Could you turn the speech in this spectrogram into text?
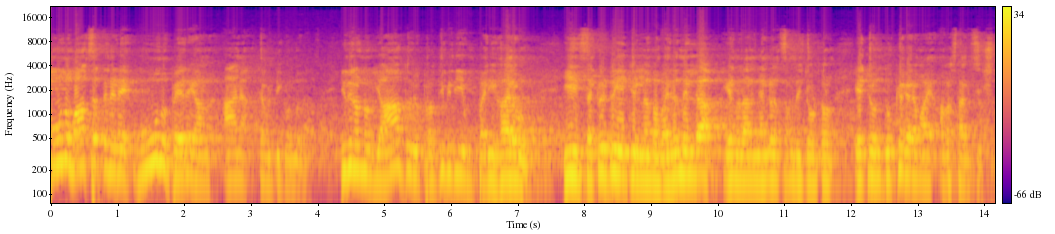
മൂന്ന് മാസത്തിനിടെ മൂന്ന് പേരെയാണ് ആന ചവിട്ടിക്കൊന്നത്. ഇതിനൊന്നും യാതൊരു പ്രതിവിധിയും പരിഹാരവും ഈ സെക്രട്ടേറിയറ്റിൽ നിന്ന് വരുന്നില്ല എന്നതാണ് ഞങ്ങളെ സംബന്ധിച്ചിടത്തോളം ഏറ്റവും ദുഃഖകരമായ അവസ്ഥാവിശേഷം.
